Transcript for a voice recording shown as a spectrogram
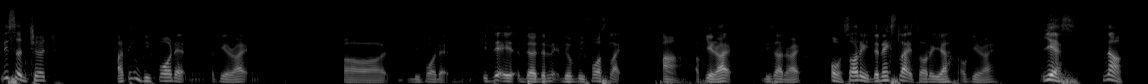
Listen, church. I think before that, okay, right? Uh, before that, is it the, the the before slide? Ah, okay, right? This one, right? Oh, sorry, the next slide. Sorry, yeah, okay, right? Yes. Now,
